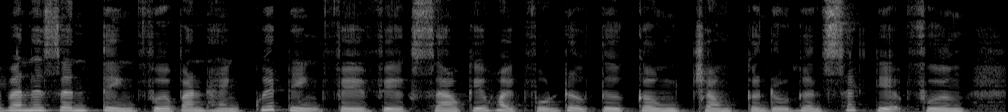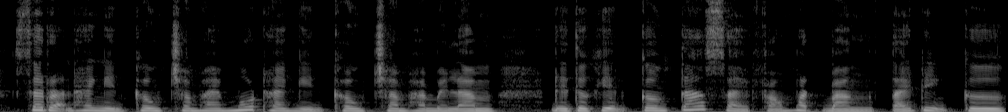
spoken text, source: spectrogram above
ban nhân dân tỉnh vừa ban hành quyết định về việc giao kế hoạch vốn đầu tư công trong cân đối ngân sách địa phương giai đoạn 2021-2025 để thực hiện công tác giải phóng mặt bằng tái định cư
